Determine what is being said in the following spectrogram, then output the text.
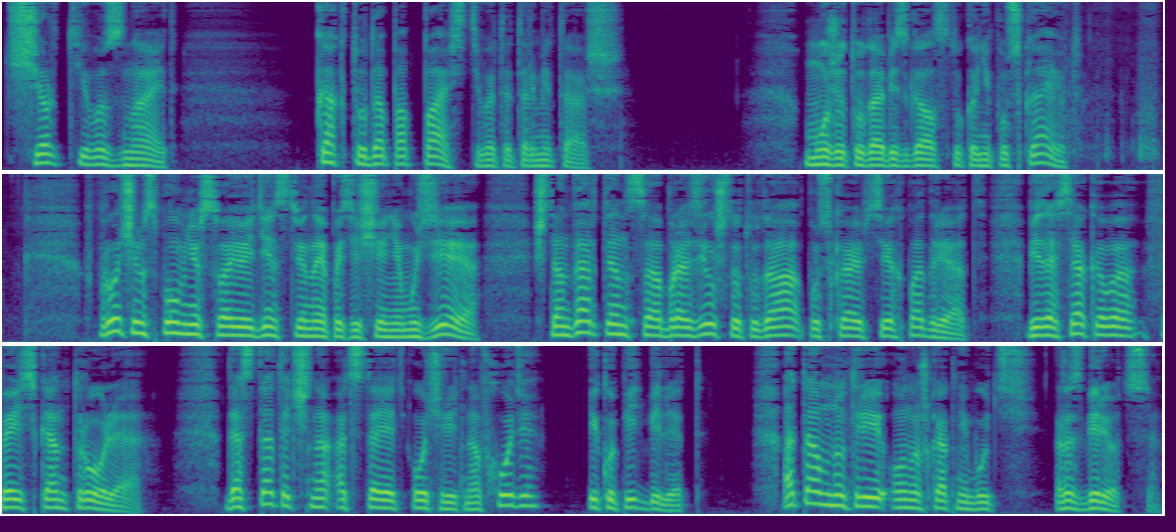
«Черт его знает, как туда попасть, в этот Эрмитаж? Может, туда без галстука не пускают?» Впрочем, вспомнив свое единственное посещение музея, Штандартен сообразил, что туда пускают всех подряд, безо всякого фейс-контроля. Достаточно отстоять очередь на входе и купить билет. А там внутри он уж как-нибудь разберется.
